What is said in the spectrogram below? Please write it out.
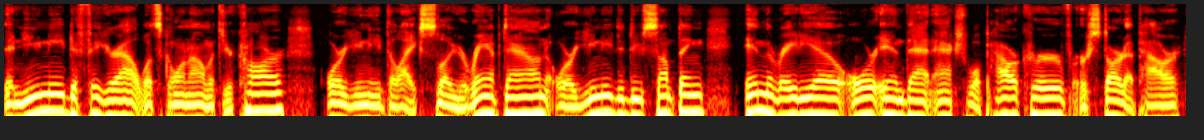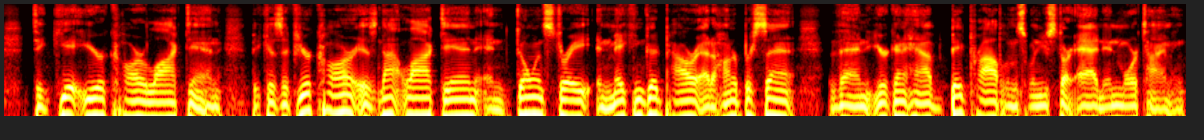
then you need to figure out what's going on with your car, or you need to like slow your ramp down, or you need to do something in the radio or in that actual power curve or startup power to get your car locked in. Because if your car is not locked in and going straight and making good power at 100%, then you're going to have big problems when you start adding in more timing.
